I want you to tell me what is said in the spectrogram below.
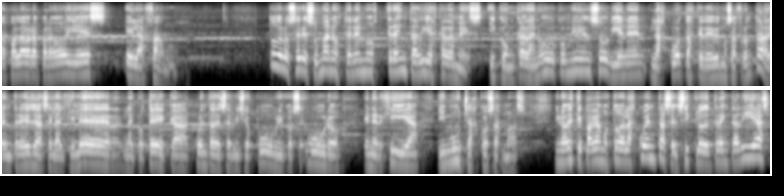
La palabra para hoy es el afán. Todos los seres humanos tenemos 30 días cada mes y con cada nuevo comienzo vienen las cuotas que debemos afrontar, entre ellas el alquiler, la hipoteca, cuenta de servicios públicos, seguro, energía y muchas cosas más. Y una vez que pagamos todas las cuentas, el ciclo de 30 días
